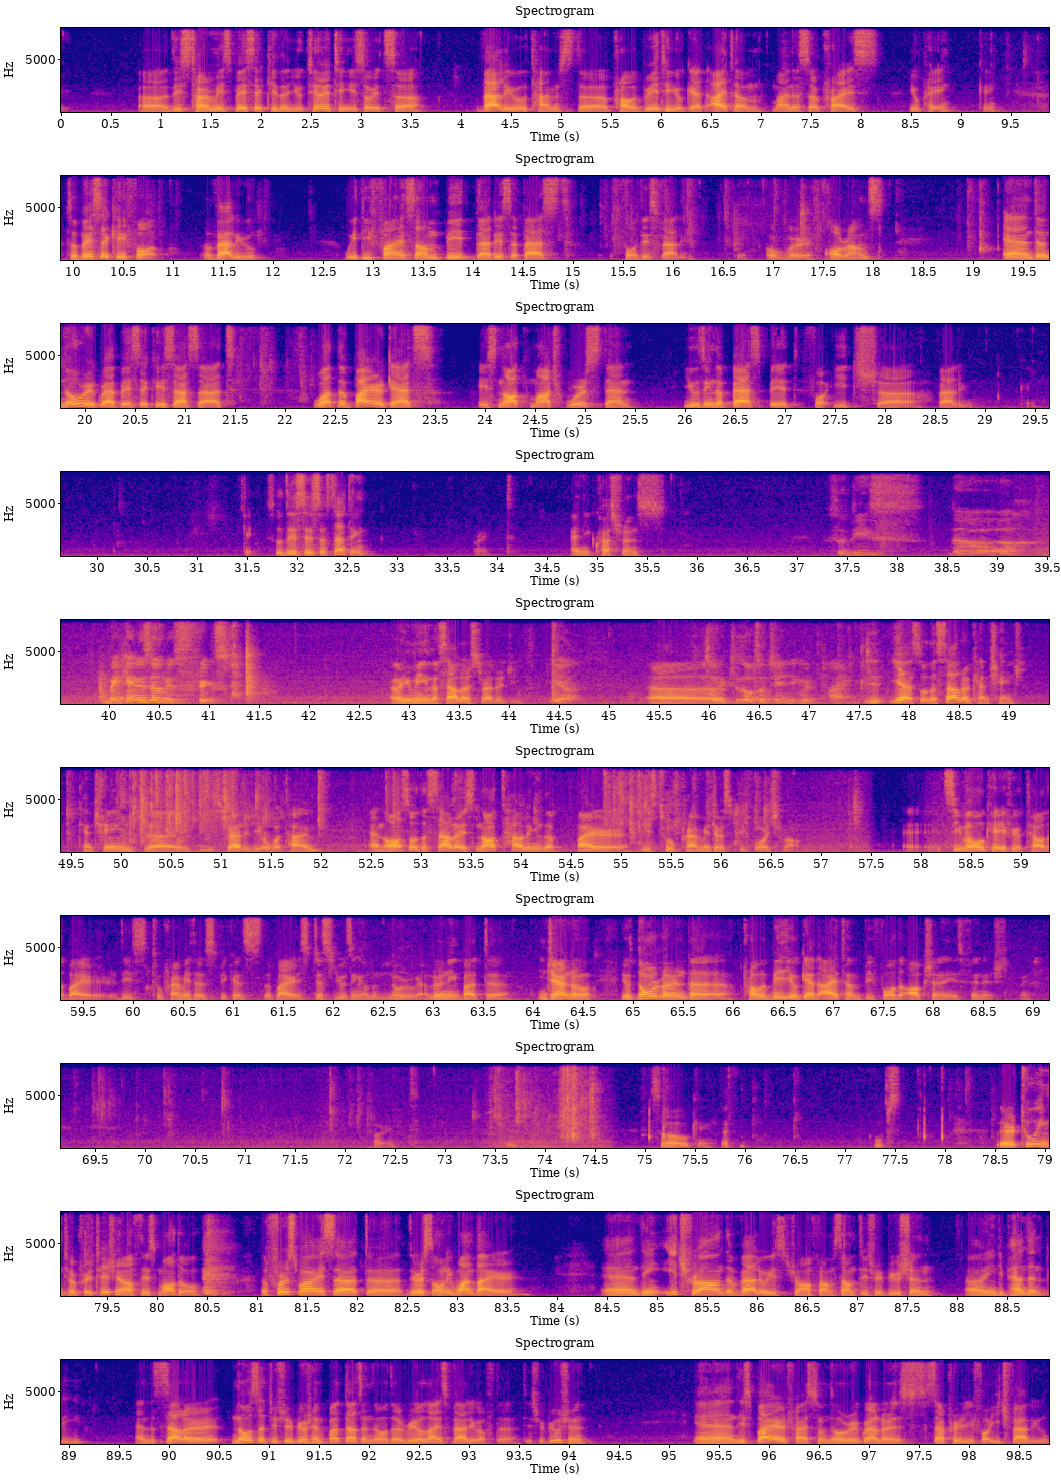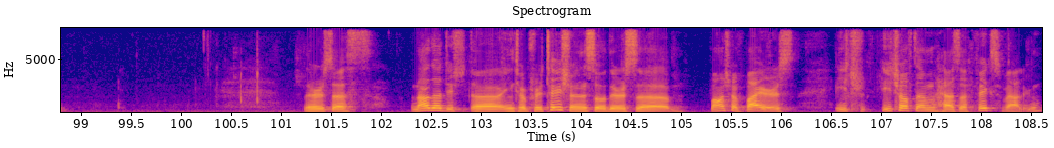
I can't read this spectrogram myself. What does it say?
uh, this term is basically the utility. So it's a value times the probability you get item minus the price you pay. Okay. So basically for a value, we define some bid that is the best for this value over all rounds. And the no regret basically says that what the buyer gets is not much worse than using the best bid for each uh, value. Okay. okay, so this is a setting. Right. Any questions? So these, the mechanism is fixed. Uh, you mean the seller strategy? Yeah. Uh, so it is also changing with time. Yeah, so the seller can change can change uh, the strategy over time. And also the seller is not telling the buyer these two parameters before each round. It's even okay if you tell the buyer these two parameters because the buyer is just using a no regret learning. But uh, in general, you don't learn the probability you get item before the auction is finished. Right? All right. So, okay. Oops. There are two interpretations of this model. The first one is that uh, there's only one buyer, and in each round, the value is drawn from some distribution uh, independently. And the seller knows the distribution but doesn't know the realized value of the distribution. And this buyer tries to no regret learn separately for each value. There's a, another uh, interpretation, so there's a bunch of buyers each, each of them has a fixed value.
